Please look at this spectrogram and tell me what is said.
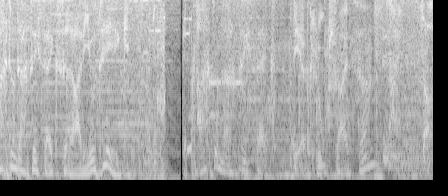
886 Radiothek. 88,6. Der Klugscheißer? Nein, doch.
